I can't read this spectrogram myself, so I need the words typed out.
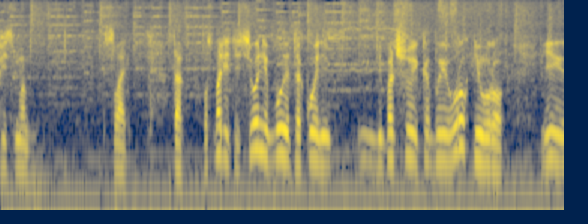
письма слать. Так, вот смотрите, сегодня будет такой небольшой, как бы урок, не урок. И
